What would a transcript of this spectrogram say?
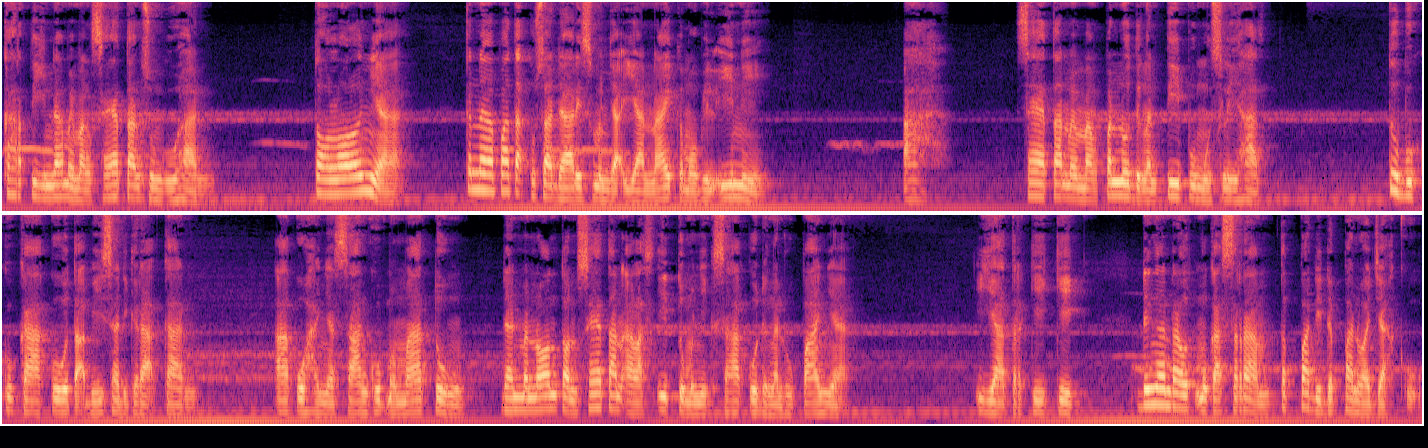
Kartina memang setan sungguhan. Tololnya Kenapa tak kusadari semenjak ia naik ke mobil ini? Ah Setan memang penuh dengan tipu muslihat. Tubuhku kaku tak bisa digerakkan. Aku hanya sanggup mematung Dan menonton setan alas itu menyiksaku dengan rupanya. Ia terkikik Dengan raut muka seram tepat di depan wajahku.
